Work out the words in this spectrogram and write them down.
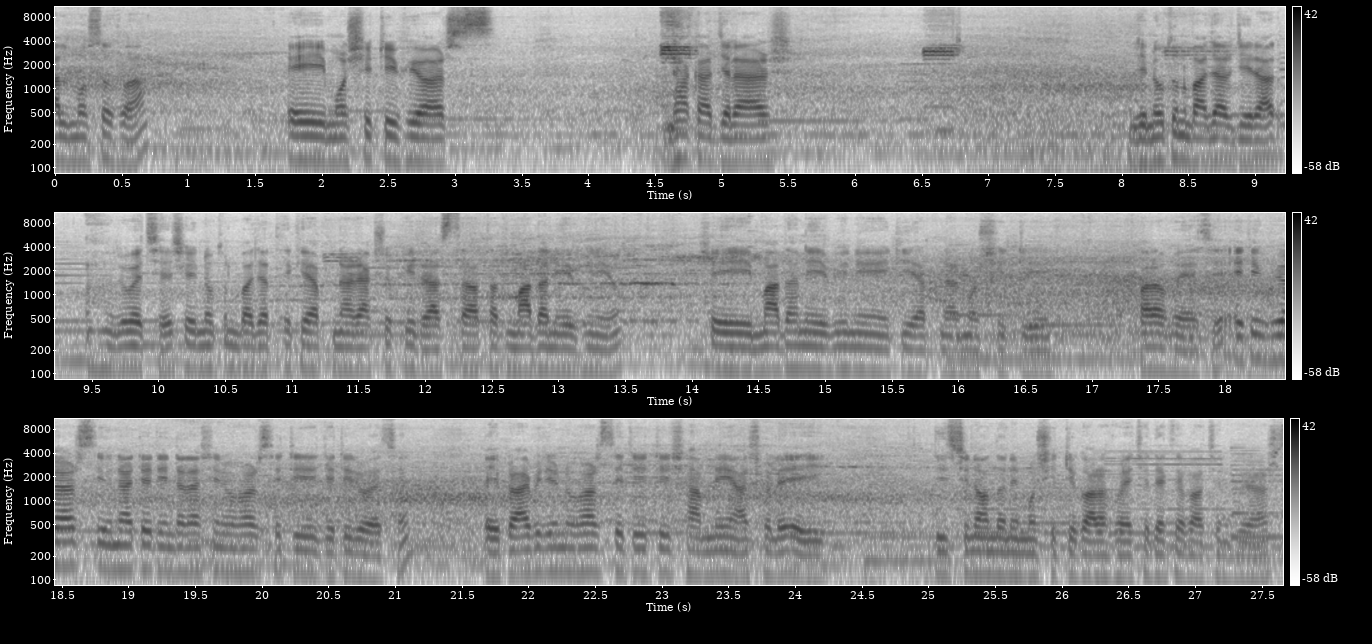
আল মোসফা এই মসজিদটি ভিউয়ার্স ঢাকা জেলার যে নতুন বাজার যে রয়েছে, সেই নতুন বাজার থেকে আপনার একশো ফিট রাস্তা অর্থাৎ মাদানি এভিনিউ। সেই মাদানি এভিনিউ এটি আপনার মসজিদটি করা হয়েছে। এটি ভিউয়ার্স ইউনাইটেড ইন্টারন্যাশনাল ইউনিভার্সিটি যেটি রয়েছে, এই প্রাইভেট ইউনিভার্সিটিটির সামনে আসলে এই দৃষ্টিনন্দনী মসজিদটি করা হয়েছে। দেখতে পাচ্ছেন ভিউয়ার্স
